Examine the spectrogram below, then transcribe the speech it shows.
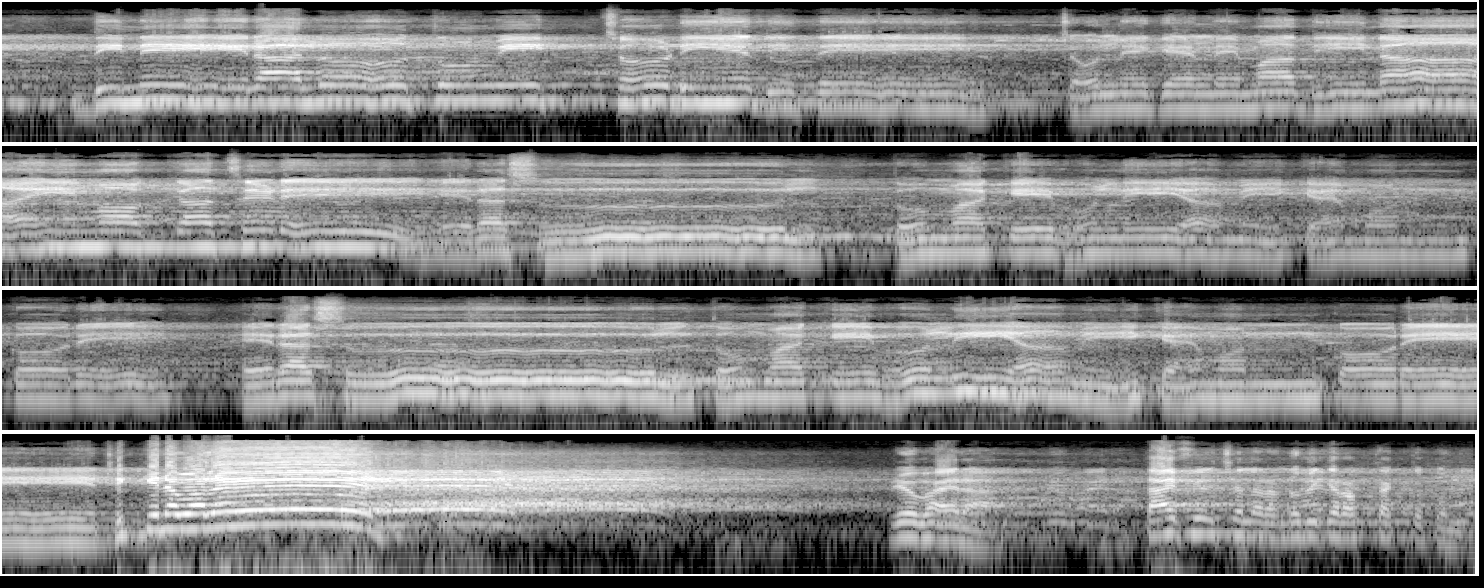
দিনের আলো তুমি ছড়িয়ে দিতে। চলে গেলে মাদিনাই মক্কা ছেড়ে হে রাসূল, তোমাকে ভুলি আমি কেমন করে? হেরাসুল তোমাকে ভুলি আমি কেমন করে? ঠিক কিনা বলে? প্রিয় ভাইরা তাইফের ছেলেরা নবীকে রক্তাক্ত করল।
